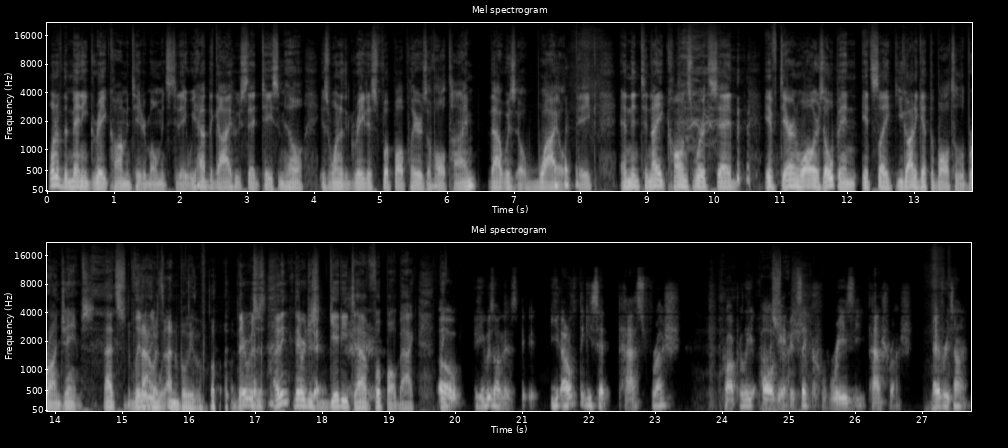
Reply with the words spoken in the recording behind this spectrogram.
One of the many great commentator moments today. We had the guy who said Taysom Hill is one of the greatest football players of all time. That was a wild take. And then tonight, Collinsworth said, if Darren Waller's open, it's like you got to get the ball to LeBron James. That's That literally was what, unbelievable. there was. I think they were just giddy to have football back. The- Oh, he was on this. He, I don't think he said pass rush properly all game. rush. It's like crazy pass rush every time.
